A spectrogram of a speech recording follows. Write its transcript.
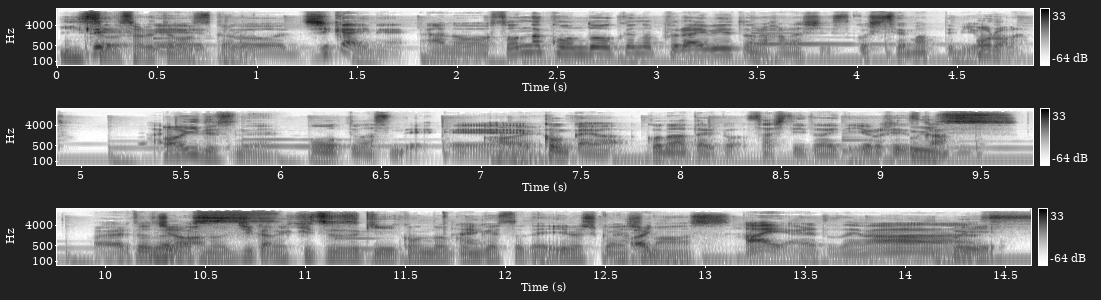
インストールされてますから、でえーと次回ね、あの、そんな近藤くんのプライベートの話に少し迫ってみようかなと。あい。いですね。思ってますんで、えーはい。今回はこの辺りとさせていただいてよろしいですか？ありがとうございます。じゃああの次回も引き続き近藤君ゲストでよろしくお願いします、はい、ありがとうございます。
